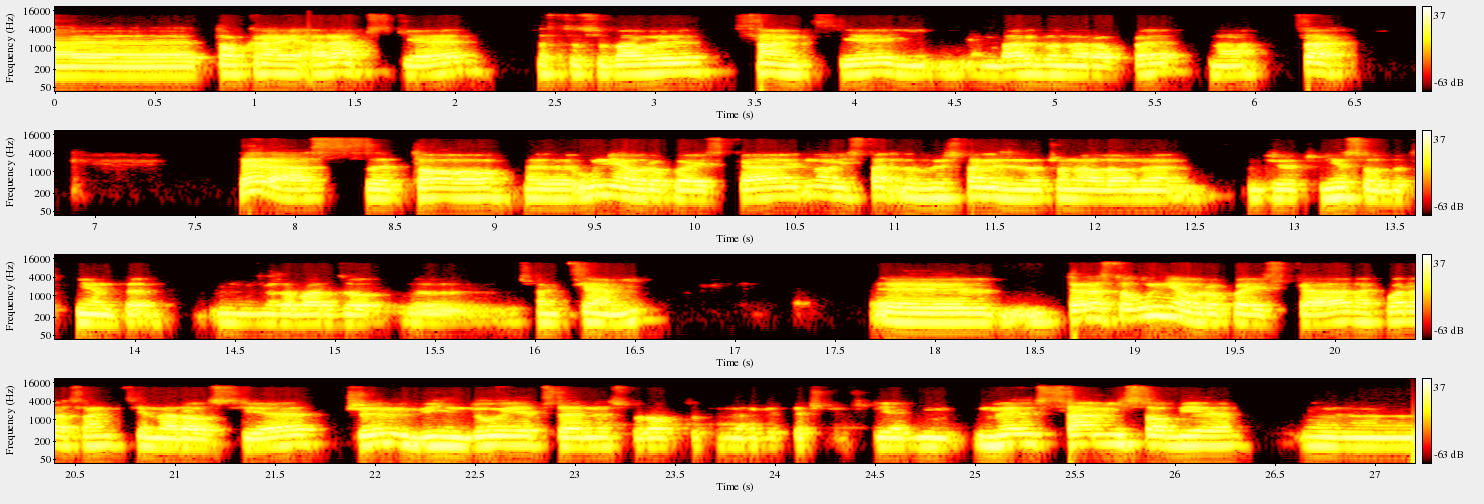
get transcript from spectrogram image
e, to kraje arabskie zastosowały sankcje i embargo na ropę na Zachód. Teraz to e, Unia Europejska, no i Stany, Stany Zjednoczone, ale one nie są dotknięte mm, za bardzo e, sankcjami. E, teraz to Unia Europejska nakłada sankcje na Rosję, czym winduje ceny surowców energetycznych. Czyli my sami sobie Mm,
